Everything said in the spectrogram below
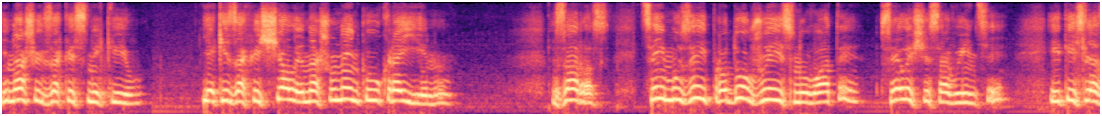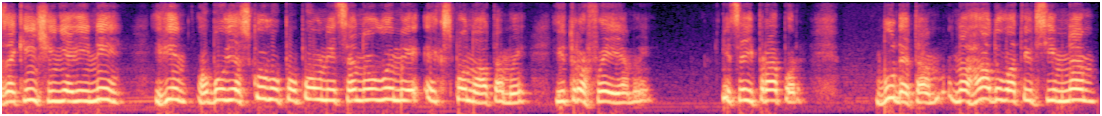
і наших захисників, які захищали нашу неньку Україну. Зараз цей музей продовжує існувати в селищі Савинці, і після закінчення війни він обов'язково поповниться новими експонатами і трофеями. І цей прапор буде там нагадувати всім нам,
